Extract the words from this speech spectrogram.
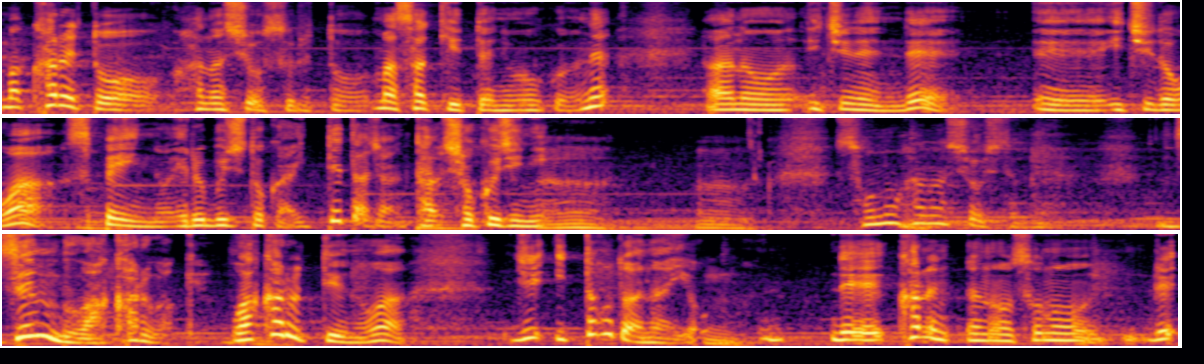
まあ、彼と話をすると、まあ、さっき言ったように僕ねあの1年で、えー一度はスペインのエルブジとか行ってたじゃんた食事に、うんうんその話をしてもね全部わかるわけわかるっていうのはじ行ったことはないよ、で彼あのそのレ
